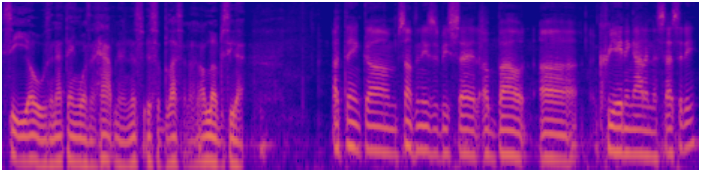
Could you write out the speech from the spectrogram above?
CEOs and that thing wasn't happening. It's, it's a blessing. I, I love to see that. I think um, something needs to be said about uh, creating out of necessity.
